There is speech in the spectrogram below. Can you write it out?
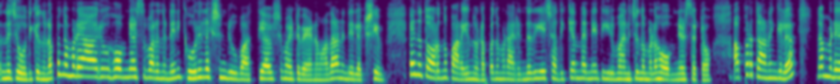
എന്ന് ചോദിക്കുന്നുണ്ട്. അപ്പൊ നമ്മുടെ ആ ഒരു ഹോം നേഴ്സ് പറയുന്നുണ്ട് എനിക്ക് ഒരു ലക്ഷം രൂപ അത്യാവശ്യമായിട്ട് വേണം അതാണ് എന്റെ ലക്ഷ്യം എന്ന് തുറന്നു പറയുന്നുണ്ട്. അപ്പൊ നമ്മുടെ അരുന്ധതിയെ ചതിക്കാൻ തന്നെ തീരുമാനിച്ചു നമ്മുടെ ഹോം നേഴ്സ് കേട്ടോ. അപ്പുറത്താണെങ്കിൽ നമ്മുടെ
